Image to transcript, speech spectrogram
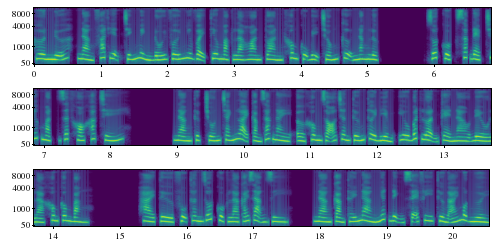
Hơn nữa, nàng phát hiện chính mình đối với như vậy tiêu mặc là hoàn toàn không cụ bị chống cự năng lực. Rốt cuộc sắc đẹp trước mặt rất khó khắc chế. Nàng thực trốn tránh loại cảm giác này ở không rõ chân tướng thời điểm yêu bất luận kẻ nào đều là không công bằng. Hài từ phụ thân rốt cuộc là cái dạng gì? Nàng cảm thấy nàng nhất định sẽ phi thường ái một người,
